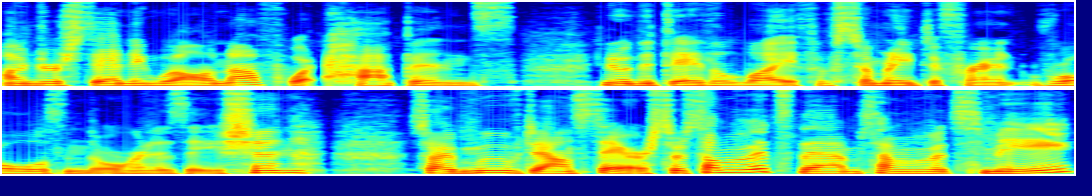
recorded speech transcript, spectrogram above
understanding well enough what happens, you know, in the day of the life of so many different roles in the organization. So I moved downstairs. So some of it's them, some of it's me,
